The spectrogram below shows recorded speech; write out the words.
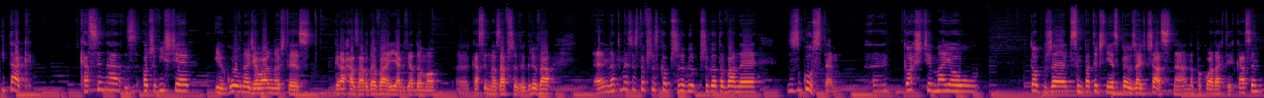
I tak, kasyna, oczywiście ich główna działalność to jest gra hazardowa i jak wiadomo, e, kasyno zawsze wygrywa. E, Natomiast jest to wszystko przy, przygotowane z gustem. E, Goście mają dobrze, sympatycznie spełzać czas na, na pokładach tych kasyn.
